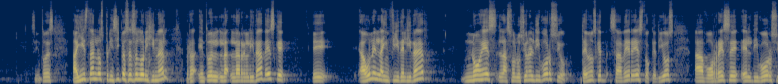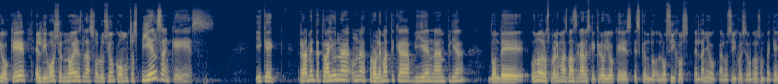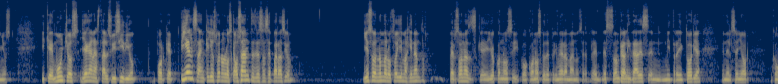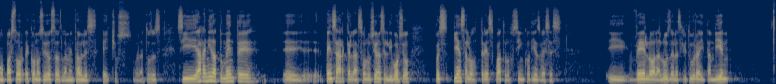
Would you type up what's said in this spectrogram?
¿Sí? Entonces, ahí están los principios, eso es lo original. ¿verdad? Entonces, la, realidad es que eh, aún en la infidelidad no es la solución el divorcio. Tenemos que saber esto, que Dios aborrece el divorcio, que el divorcio no es la solución como muchos piensan que es. Y que realmente trae una, problemática bien amplia donde uno de los problemas más graves que creo yo que es, es que los hijos, el daño a los hijos, y sobre todo son pequeños, y que muchos llegan hasta el suicidio porque piensan que ellos fueron los causantes de esa separación. Y eso no me lo estoy imaginando. Personas que yo conocí o conozco de primera mano, son realidades en mi trayectoria en el Señor como pastor he conocido estos lamentables hechos. Entonces, si ha venido a tu mente eh, pensar que la solución es el divorcio, pues piénsalo tres, cuatro, cinco, diez veces y velo a la luz de la escritura y también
